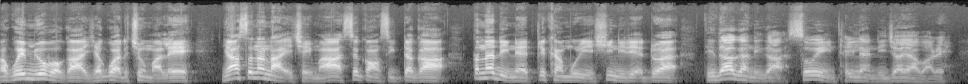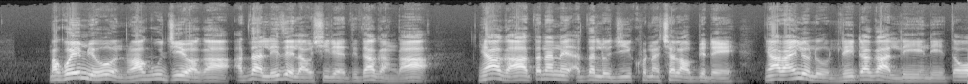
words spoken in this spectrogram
မကွေးမျိုးပေါ်ကရက်ကွက်တချို့မှာလည်းည7:00နာရီအချိန်မှာစစ်ကောင်စီတပ်ကတနက်တွေနဲ့ပစ်ခတ်မှုတွေရှိနေတဲ့အတွက်ဒေသခံတွေကစိုးရိမ်ထိတ်လန့်နေကြရပါတယ်။မကွေးမျိုးနွားကူးကြီးရွာကအသက်40လောက်ရှိတဲ့ဒေသခံကညကတနက်နဲ့အသက်လူကြီး9ချက်လောက်ပြစ်တယ်။ညတိုင်းလိုလိုလေတပ်ကလေရင်တွေတော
